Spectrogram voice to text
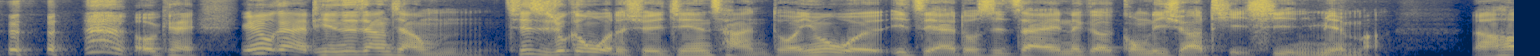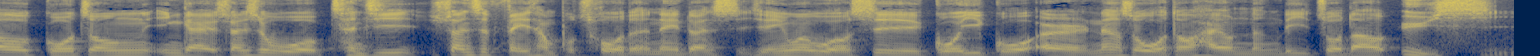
OK，因为我刚才听着这样讲，其实就跟我的学习经验差很多，因为我一直以来都是在那个公立学校体系里面嘛。然后国中应该也算是我成绩算是非常不错的那段时间，因为我是国一国二那个时候我都还有能力做到预习，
